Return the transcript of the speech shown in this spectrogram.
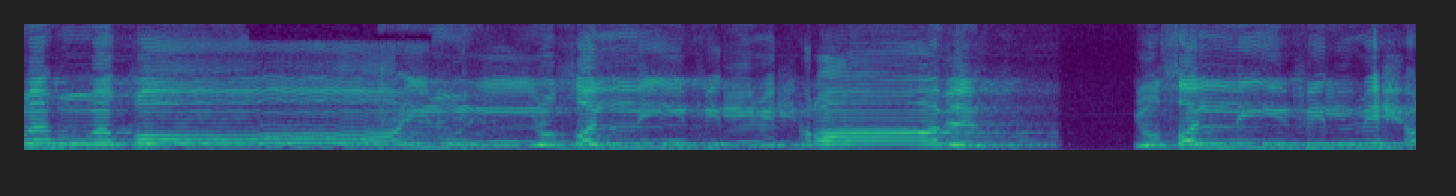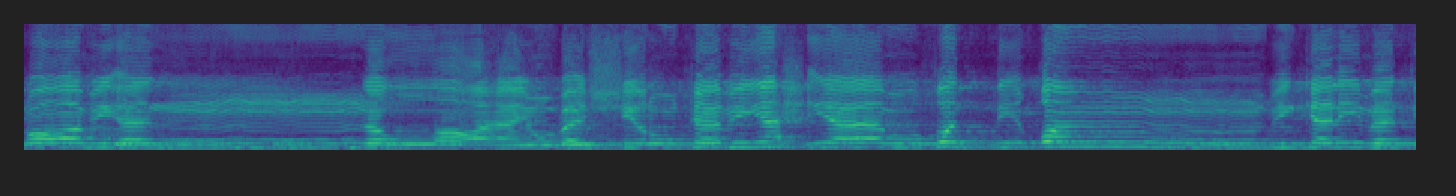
وهو قائم يصلي في المحراب. يصلي في المحراب أن الله يبشرك بيحيى مصدقا بكلمة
